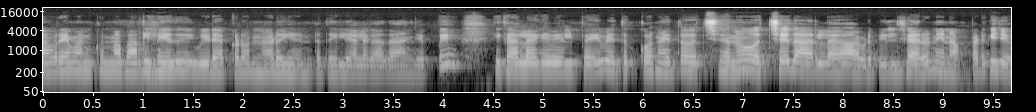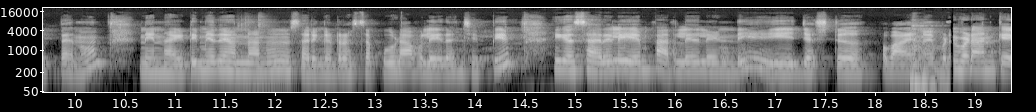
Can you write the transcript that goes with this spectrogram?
ఎవరేమనుకున్నా పర్లేదు వీడు ఎక్కడ ఉన్నాడు ఏంటో తెలియాలి కదా అని చెప్పి ఇక అలాగే వెళ్ళిపోయి వెతుక్కొని అయితే వచ్చాను. వచ్చే దారిలో ఆవిడ పిలిచారు. నేను అప్పటికి చెప్పాను నేను నైటీ మీదే ఉన్నాను సరిగ్గా డ్రెస్ అప్ కూడా అవ్వలేదని చెప్పి. ఇక సరేలే ఏం పర్లేదులేండి జస్ట్ ఆయన ఇవ్వడం ఇవ్వడానికే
